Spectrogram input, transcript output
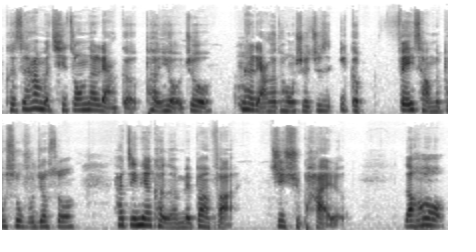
可是他们其中那两个朋友就那两个同学就是一个非常的不舒服，就说他今天可能没办法继续拍了，然后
